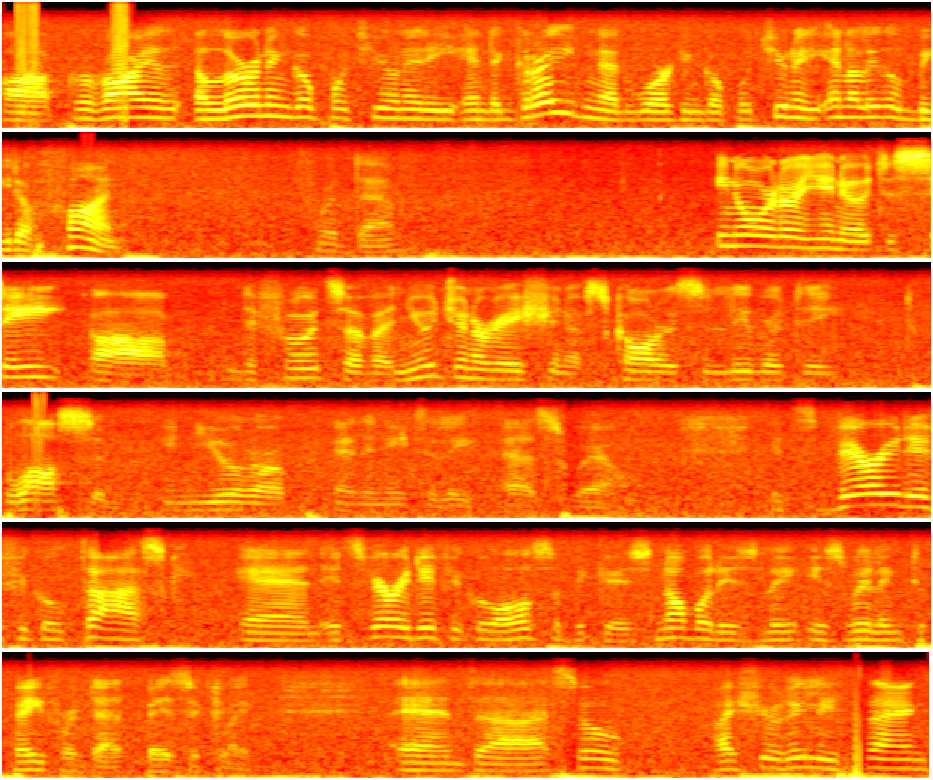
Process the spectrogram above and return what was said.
uh, provide a learning opportunity and a great networking opportunity and a little bit of fun for them in order, you know, to see uh, the fruits of a new generation of scholars in liberty to blossom in Europe and in Italy as well. It's very difficult task and it's very difficult also because nobody is, is willing to pay for that basically. And uh, so I should really thank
